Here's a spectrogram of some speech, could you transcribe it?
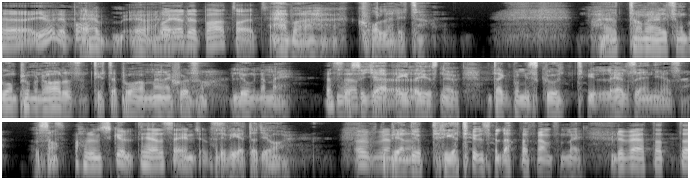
Uh, jo, det är bra. Jag, jag, Vad gör du på Hötorget? jag bara kollar lite. Jag tar mig liksom, går en promenad och tittar på människor och så lugnar mig. Jag Jag mår så jävla eh, illa just nu med tanke på min skuld till Hells Angels. Och så. Har du en skuld till Hells Angels? Det vet du att jag har. Det men, brände upp 3000 lappar framför mig. Du vet att eh,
